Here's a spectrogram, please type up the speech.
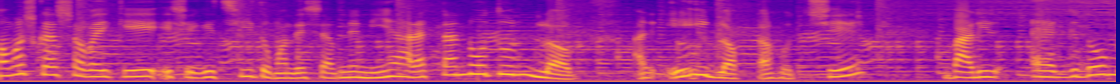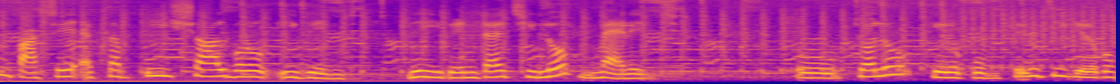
নমস্কার সবাইকে, এসে গেছি তোমাদের সামনে নিয়ে আর একটা নতুন ব্লগ আর এই ব্লগটা হচ্ছে বাড়ির একদম পাশে একটা বিশাল বড় ইভেন্ট যে ইভেন্টটায় ছিল ম্যারেজ তো চলো কীরকম ফেলেছি কীরকম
